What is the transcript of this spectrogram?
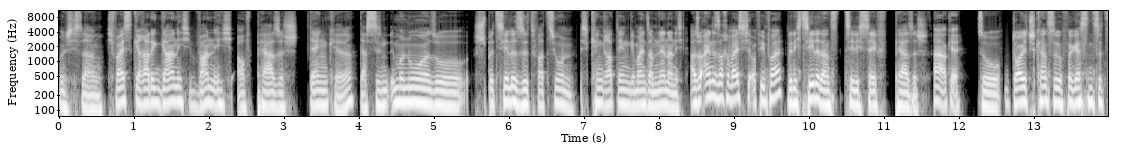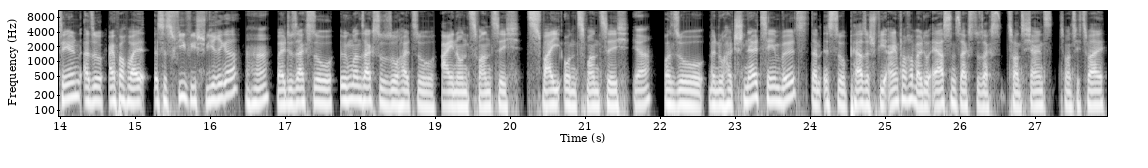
Muss ich sagen. Ich weiß gerade gar nicht, wann ich auf Persisch denke. Das sind immer nur so spezielle Situationen. Ich kenne gerade den gemeinsamen Nenner nicht. Also eine Sache weiß ich auf jeden Fall. Wenn ich zähle, dann zähle ich safe Persisch. Ah, okay. So, Deutsch kannst du vergessen zu zählen. Also einfach, weil es ist viel, viel schwieriger. Aha. Weil du sagst so, irgendwann sagst du so halt so 21, 22 Ja. Und so, wenn du halt schnell zählen willst, dann ist so Persisch viel einfacher, weil du erstens sagst, du sagst 21, 22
